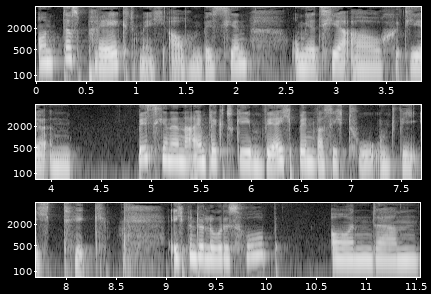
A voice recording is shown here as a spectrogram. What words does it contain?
Und das prägt mich auch ein bisschen, um jetzt hier auch dir ein bisschen einen Einblick zu geben, wer ich bin, was ich tue und wie ich tick. Ich bin Dolores Hope und ähm,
